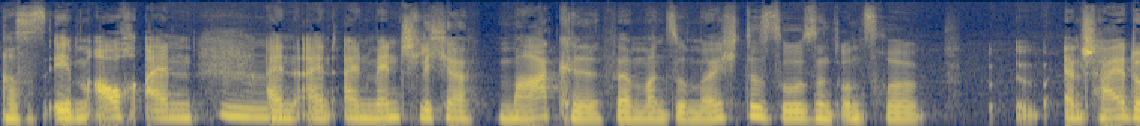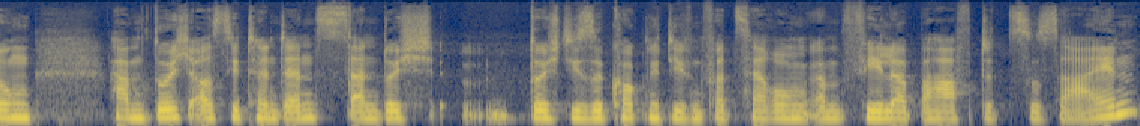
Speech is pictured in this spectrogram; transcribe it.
Das ist eben auch ein, mhm. ein, ein, ein menschlicher Makel, wenn man so möchte. So sind unsere Entscheidungen haben durchaus die Tendenz, dann durch, durch diese kognitiven Verzerrungen ähm, fehlerbehaftet zu sein.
